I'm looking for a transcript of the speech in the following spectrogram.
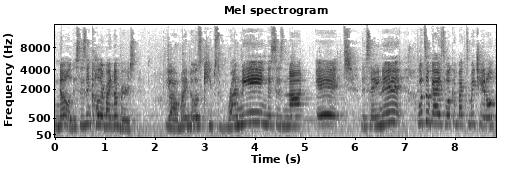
no, this isn't color by numbers. Y'all, my nose keeps running. This is not it. This ain't it. What's up guys, welcome back to my channel.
